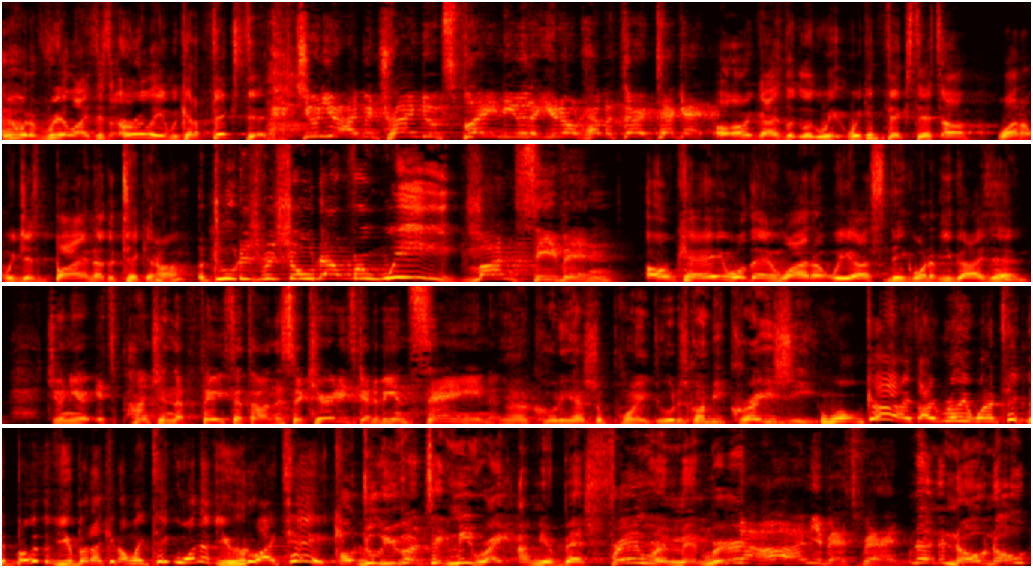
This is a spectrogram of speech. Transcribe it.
we would have realized this early and we could have fixed it. Junior, I've been trying to explain to you that you don't have a third ticket. All right, guys, look, look, we, we can fix this. Uh, why don't we just buy another ticket, huh? Dude, it's been sold out for weeks. Months even. Okay, well then, why don't we uh, sneak one of you guys in? Junior, it's punch in the face-a-thon. The security's gonna be insane. Yeah, Cody has a point, dude. It's gonna be crazy. Well, guys, I really want to take the both of you, but I can only take one of you. Who do I take? Oh, dude, you're gonna take me, right? I'm your best friend, remember? No, I'm your best friend. No, no, no, no.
